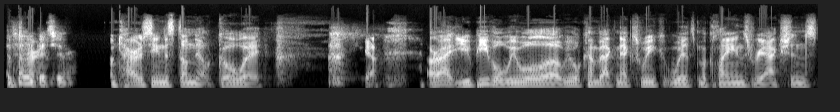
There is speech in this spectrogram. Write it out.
That's how it tired. gets you. I'm tired of seeing this thumbnail. Go away. yeah. All right, you people. We will uh, we will come back next week with McLean's reactions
